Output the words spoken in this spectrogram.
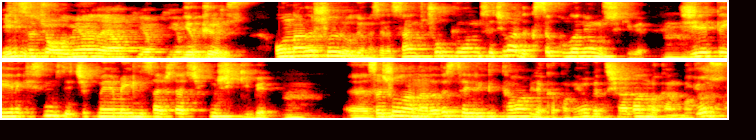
Hiç saçı olmayana da yap, yap, yap. Yapıyoruz. Onlarda şöyle oluyor mesela sanki çok yoğun bir saçı var da kısa kullanıyormuş gibi. Hı. Jiletle yeni kesilmişse çıkmaya meyilli saçlar çıkmış gibi. Ee, saçı olanlarda da seyreklik tamamıyla kapanıyor ve dışarıdan bakan bir göz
